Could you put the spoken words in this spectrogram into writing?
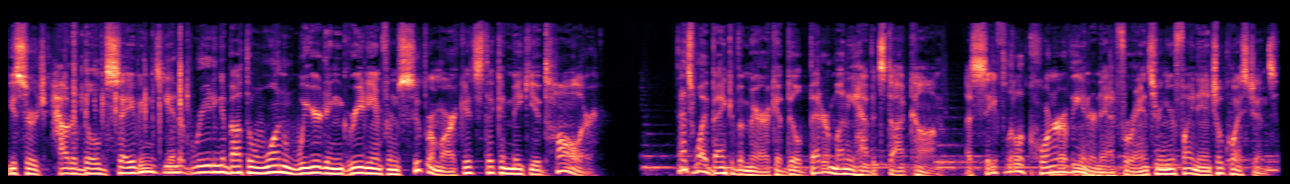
You search how to build savings, you end up reading about the one weird ingredient from supermarkets that can make you taller. That's why Bank of America built BetterMoneyHabits.com, a safe little corner of the internet for answering your financial questions.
